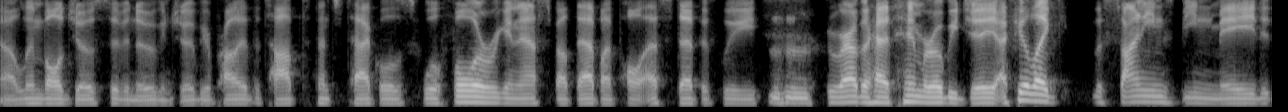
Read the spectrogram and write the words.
uh, Linval Joseph and Ogunjobi are probably the top defensive tackles. Will Fuller, we're getting asked about that by Paul Estep if we mm-hmm. would rather have him or OBJ. I feel like the signings being made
